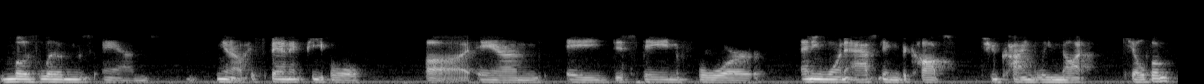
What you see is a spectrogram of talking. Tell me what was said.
Muslims and you know Hispanic people, uh, and a disdain for anyone asking the cops to kindly not kill them.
